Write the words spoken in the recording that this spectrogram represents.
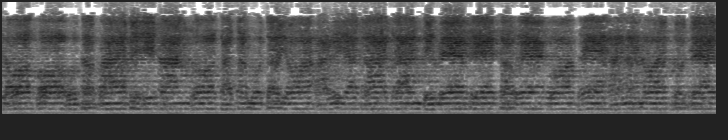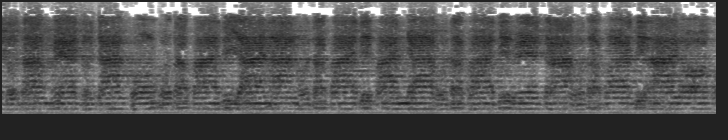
โลโกอุตปาทิตังโตตัสมุตโยอริยสัจันติเมเวกเวโอเปอนันวสุเตสุธรรมเมสุจักขุงอุตปาทิยานังอุตปาทิปัญญาอุตปาทิเวชาอุตปาทิอาโลโก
